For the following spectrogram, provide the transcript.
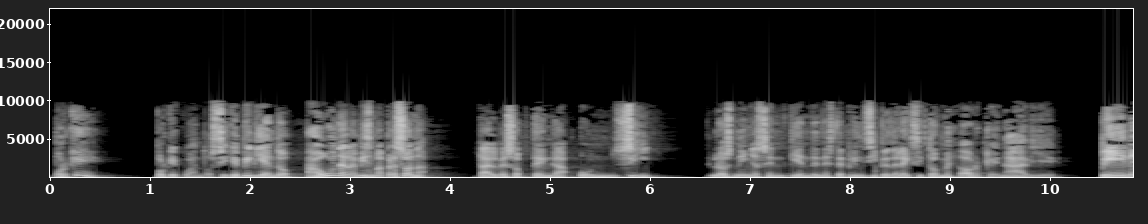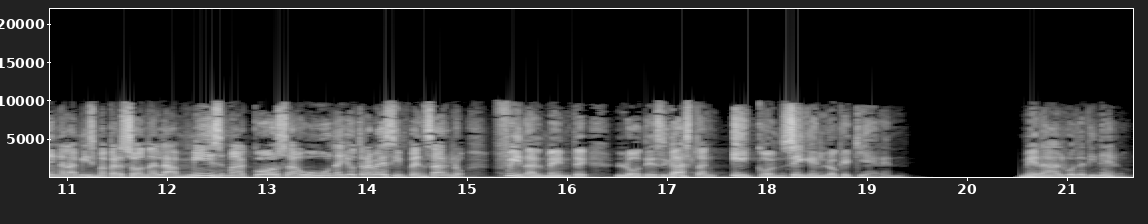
¿Por qué? Porque cuando sigue pidiendo, aún a la misma persona, tal vez obtenga un sí los niños entienden este principio del éxito mejor que nadie. Piden a la misma persona la misma cosa una y otra vez sin pensarlo. Finalmente lo desgastan y consiguen lo que quieren. ¿Me da algo de dinero?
